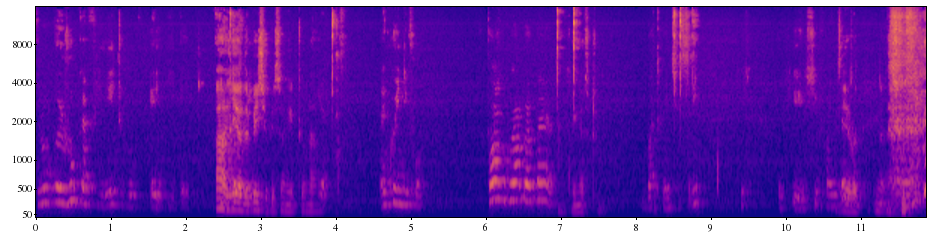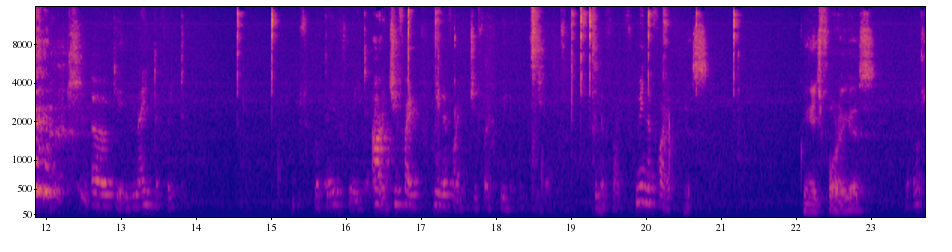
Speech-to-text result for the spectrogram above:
rook, uh, rook f8, rook a e8. Ah, Rook yeah, the f8. bishop is on e2 now. Yeah. And queen d4. Pawn grabber back. Queen f2. But queen c3. He, he finds Yeah, it. but no. Uh, okay, knight f8. But f8. Ah, g5, queen f5, g5, queen f5. Queen f5, queen f5. yes. Queen h4, I guess. What?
